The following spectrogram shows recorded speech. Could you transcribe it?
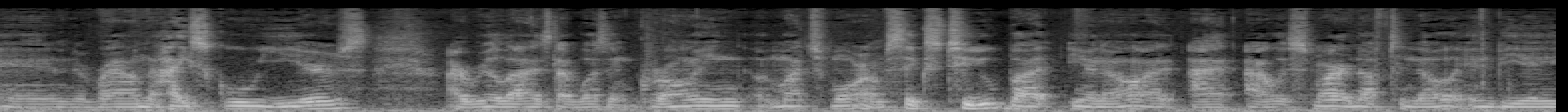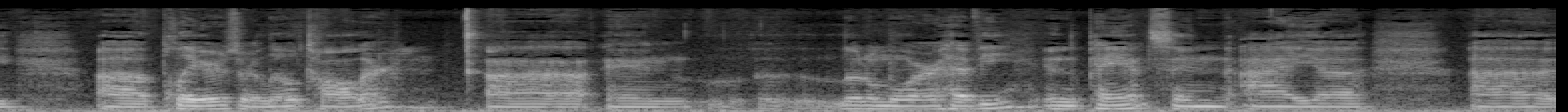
And around the high school years, I realized I wasn't growing much more. I'm 6'2", but you know, I, I, I was smart enough to know NBA uh, players are a little taller uh, and a little more heavy in the pants. And I uh, uh,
